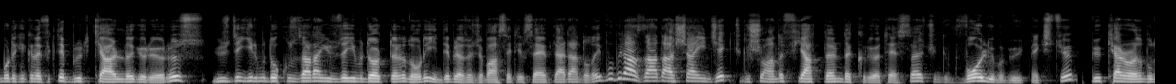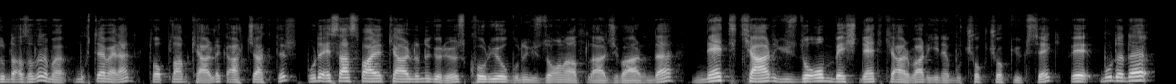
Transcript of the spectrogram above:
Buradaki grafikte brüt karlılığı görüyoruz. %29'lardan %24'lere doğru indi. Biraz önce bahsettiğim sebeplerden dolayı. Bu biraz daha da aşağı inecek. Çünkü şu anda fiyatlarını da kırıyor Tesla. Çünkü volümü büyütmek istiyor. Büyük kar oranı bu durumda azalır ama muhtemelen toplam karlılık artacaktır. Burada esas faaliyet karlılığını görüyoruz. Koruyor bunu %16'lar civarında. Net kar %15 net kar var. Yine bu çok çok yüksek. Ve burada da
